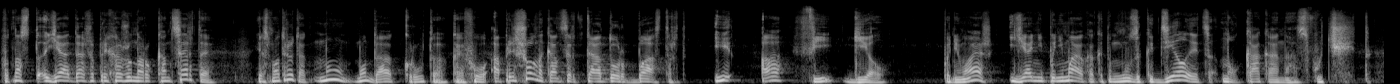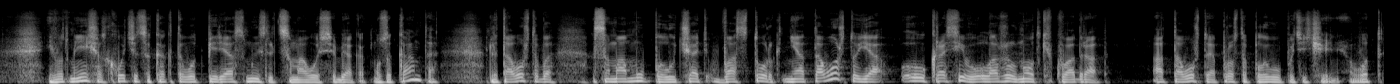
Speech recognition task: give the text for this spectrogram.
Вот нас, я даже прихожу на рок-концерты, я смотрю так, ну, ну да, круто, кайфово. А пришел на концерт Теодор Бастард и офигел. Понимаешь? Я не понимаю, как эта музыка делается, но как она звучит. И вот мне сейчас хочется как-то вот переосмыслить самого себя как музыканта для того, чтобы самому получать восторг не от того, что я красиво уложил нотки в квадрат, от того, что я просто плыву по течению. Вот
